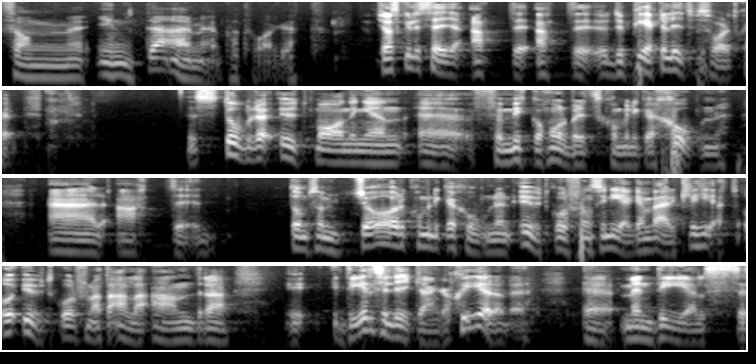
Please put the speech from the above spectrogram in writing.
som inte är med på tåget? Jag skulle säga att, att eh, du pekar lite på svaret själv. Den stora utmaningen eh, för mycket hållbarhetskommunikation är att eh, de som gör kommunikationen utgår från sin egen verklighet och utgår från att alla andra dels är lika engagerade men dels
